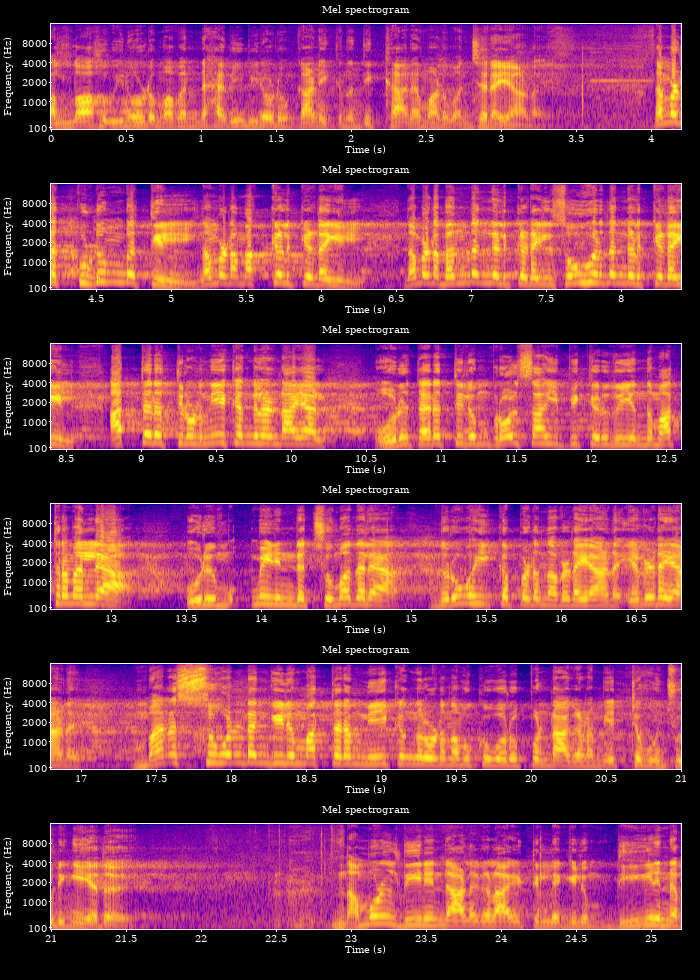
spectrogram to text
അള്ളാഹുവിനോടും അവന്റെ ഹബീബിനോടും കാണിക്കുന്ന ധിക്കാരമാണ് വഞ്ചനയാണ്. നമ്മുടെ കുടുംബത്തിൽ നമ്മുടെ മക്കൾക്കിടയിൽ നമ്മുടെ ബന്ധങ്ങൾക്കിടയിൽ സൗഹൃദങ്ങൾക്കിടയിൽ അത്തരത്തിലുള്ള നീക്കങ്ങൾ ഉണ്ടായാൽ ഒരു തരത്തിലും പ്രോത്സാഹിപ്പിക്കരുത് എന്ന് മാത്രമല്ല ഒരു മുഗ്മിനിന്റെ ചുമതല നിർവഹിക്കപ്പെടുന്ന അവിടെയാണ് എവിടെയാണ്? മനസ്സുകൊണ്ടെങ്കിലും അത്തരം നീക്കങ്ങളോട് നമുക്ക് വെറുപ്പുണ്ടാകണം ഏറ്റവും ചുരുങ്ങിയത്. നമ്മൾ ദീനിന്റെ ആളുകളായിട്ടില്ലെങ്കിലും ദീനിനെ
